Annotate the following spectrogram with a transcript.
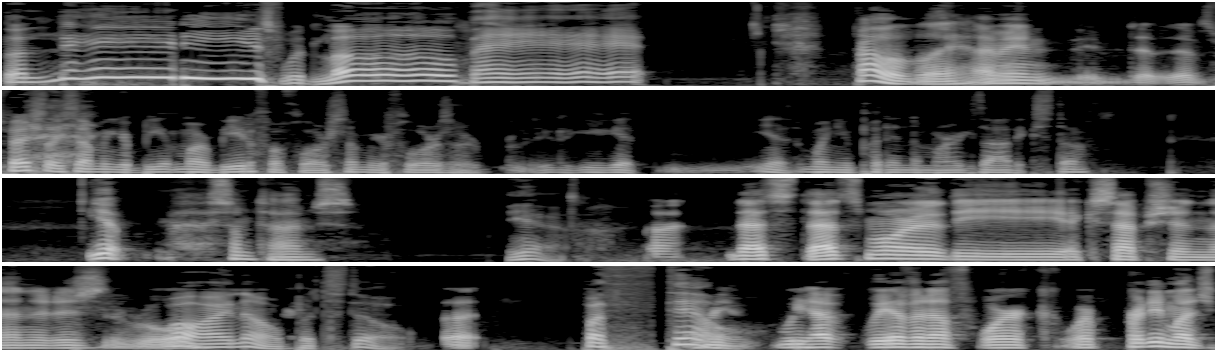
the ladies would love that. Probably. I mean, the- the- Especially some of your be- more beautiful floors. Some of your floors are you get yeah, when you put in the more exotic stuff. yep. Sometimes. Yeah. That's that's more the exception than it is the rule. Well, I know, but still. But- but still. I mean, we have we have enough work. We're pretty much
